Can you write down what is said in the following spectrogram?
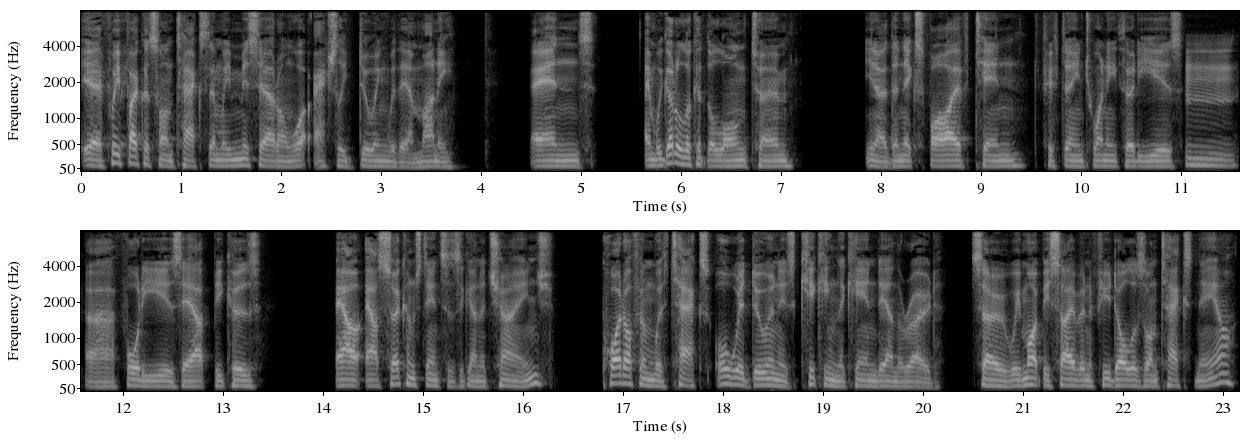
if we focus on tax, then we miss out on what we're actually doing with our money, and and we got to look at the long term. You know, the next 5, 10, 15, 20, 30 years, Mm, uh, 40 years out, because our our circumstances are going to change. Quite often with tax, all we're doing is kicking the can down the road. So we might be saving a few dollars on tax now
